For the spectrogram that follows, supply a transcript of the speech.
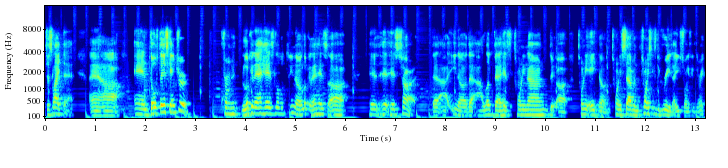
just like that. And uh, and those things came true from looking at his little, you know, looking at his uh his his, chart that I, you know, that I looked at his 29, uh, 28, no, 27, 26 degrees. I use 26 degrees,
